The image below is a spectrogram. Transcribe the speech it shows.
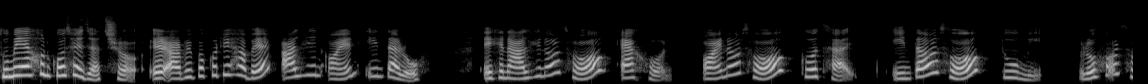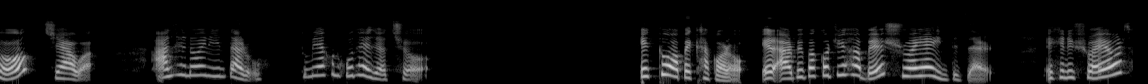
তুমি এখন কোথায় যাচ্ছ? এর আরবি বাক্যটি হবে, আলহিন অয়েন ইন্তারোহ। এখানে আলহিন অর্থ, এখন। অয়েন অর্থ, কোথায়? ইন্তা অর্থ, তুমি। রোহ অর্থ, যাওয়া। আলহিন অয়েন ইন্তারোহ তুমি এখন কোথায় যাচ্ছ? একটু অপেক্ষা করো, এর আরবি বাক্যটি হবে শোয়া ইন্তেজার। এখানে শোয়া অর্থ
